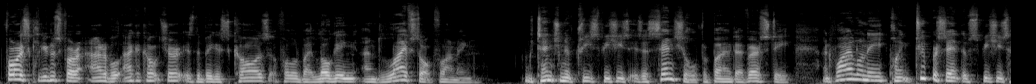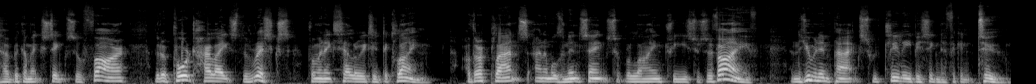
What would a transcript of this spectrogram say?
Forest clearance for arable agriculture is the biggest cause, followed by logging and livestock farming. Retention of tree species is essential for biodiversity, and while only 0.2% of species have become extinct so far, the report highlights the risks from an accelerated decline. Other plants, animals, and insects rely on trees to survive, and the human impacts would clearly be significant too.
